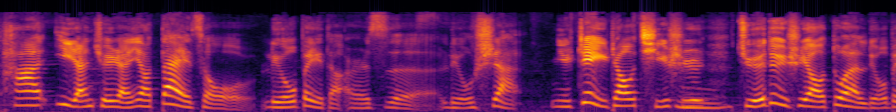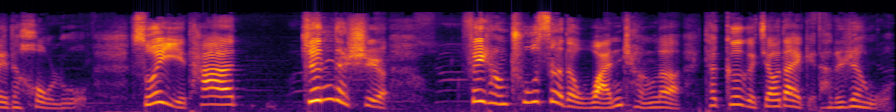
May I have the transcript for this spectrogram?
他毅然决然要带走刘备的儿子刘禅。你这一招其实嗯绝对是要断刘备的后路，所以他真的是非常出色的完成了他哥哥交代给他的任务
